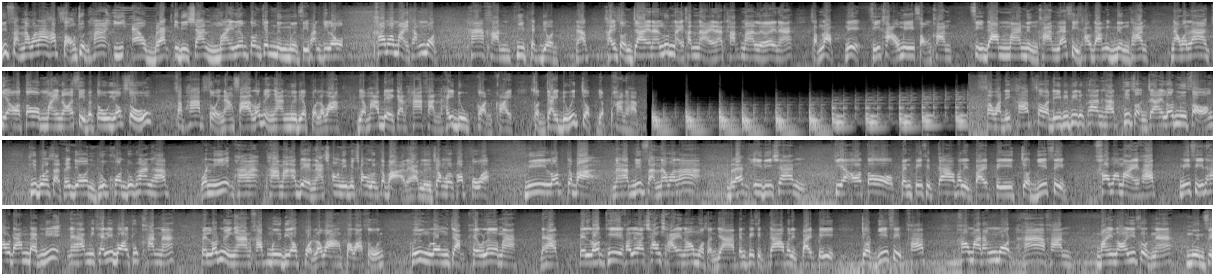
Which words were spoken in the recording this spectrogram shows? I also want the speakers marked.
Speaker 1: นิสสันนาวาร่าครับ 2.5 EL Black Edition ไม่เริ่มต้นแค่ 14,000 กิโล เข้ามาใหม่ทั้งหมด 5 คันที่เพชรยนต์นะครับ ใครสนใจนะ รุ่นไหนคันไหนนะ ทักมาเลยนะ สำหรับนี่สีขาวมี 2 คัน สีดำมา 1 คัน และสีเทาดำอีก 1 คัน นาวาร่าเกียร์ออโต้ไม่น้อย 4 ประตูยกสูง สภาพสวยนางฟ้ารถหน่วยงานมือเดียวปลดระวาง เดี๋ยวมาอัปเดตกัน 5 คัน ให้ดูก่อนใคร สนใจดูให้จบอย่าพลาดนะครับ สวัสดีครับ สวัสดีพี่ๆทุกท่านครับที่สนใจรถมือ 2 ที่บริษัทเพชรยนต์ทุกคนทุกท่านครับ วันนี้พาพามาอัปเดตนะ ช่องนี้เป็นช่องรถกระบะนะครับ หรือช่องรถครอบครัว มีรถกระบะนะครับนิสสันนาวาร่า Black Edition เกียร์ออโต้เป็นปี 19 ผลิตไปปีจด 20 เข้ามาใหม่ครับ มีสีเทาดำแบบนี้นะครับ มีแคลรี่บอยทุกคันนะ เป็นรถหน่วยงานครับ มือเดียวปลดระวางประวัติศูนย์พิ่งลงจากเทลเลอร์มา นะครับ เป็นรถที่เขาเรียกว่าเช่าใช้เนาะหมดสัญญาเป็นปี 19 ผลิตปลายปี จด 20 ครับ เข้ามาทั้งหมด 5 คัน ไม่น้อยที่สุดนะ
